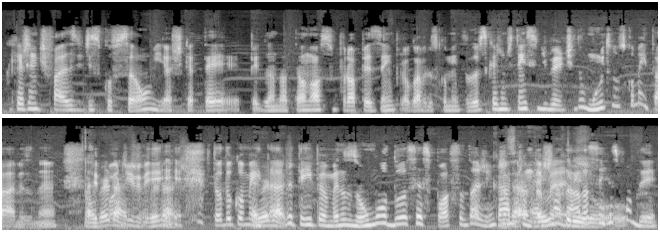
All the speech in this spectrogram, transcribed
o que a gente faz de discussão, e acho que até pegando até o nosso próprio exemplo agora dos comentadores, que a gente tem se divertido muito nos comentários, né? É Você verdade, pode é ver, verdade. todo É comentário verdade. tem pelo menos uma ou duas respostas da gente. Cara, não é deixa nada incrível. sem responder.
